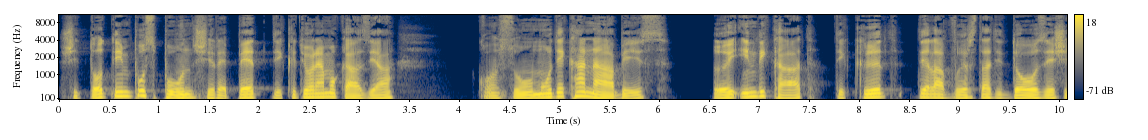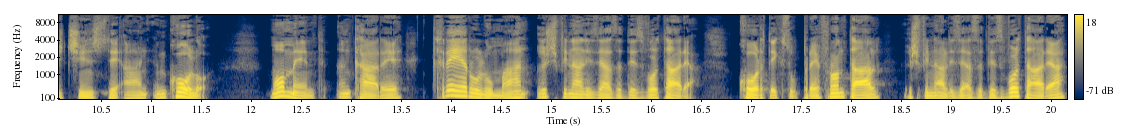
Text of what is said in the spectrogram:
și tot timpul spun și repet de câte ori am ocazia, consumul de cannabis îi indicat decât de la vârsta de 25 de ani încolo, moment în care creierul uman își finalizează dezvoltarea. Cortexul prefrontal își finalizează dezvoltarea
